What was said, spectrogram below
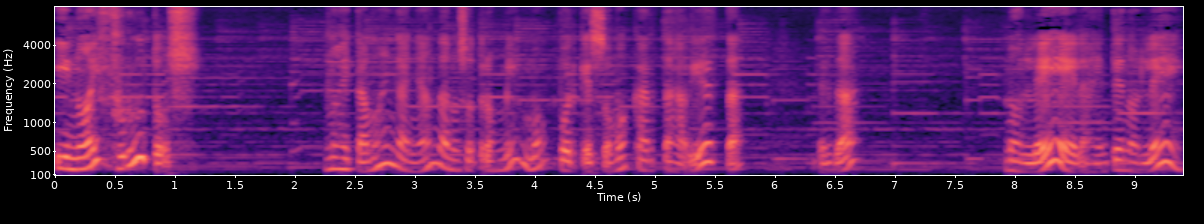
y no hay frutos. Nos estamos engañando a nosotros mismos porque somos cartas abiertas, ¿verdad? Nos lee, la gente nos lee.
